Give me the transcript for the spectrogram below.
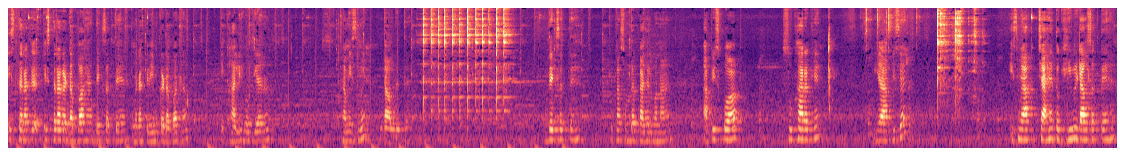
इस तरह के, इस तरह का डब्बा है, देख सकते हैं। मेरा क्रीम का डब्बा था। ये खाली हो गया है। हम इसमें डाल देते हैं। देख सकते हैं कितना सुंदर काजल बना है। आप इसको आप सूखा रखें या आप इसे, इसमें आप चाहें तो घी भी डाल सकते हैं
